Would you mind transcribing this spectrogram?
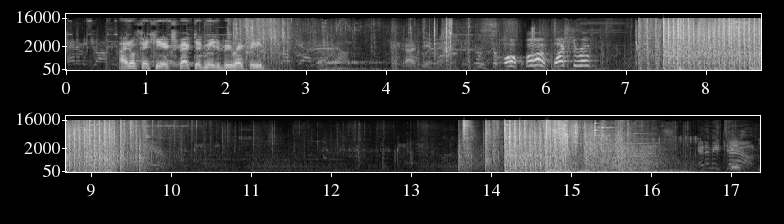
Enemy dropping. I don't think he expected me to be right be Got gas inbound. Take God damn it. Oh, oh, watch the roof! Enemy Is, down. you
